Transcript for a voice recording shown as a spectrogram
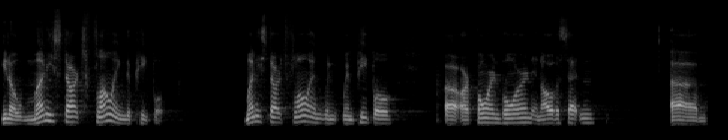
You know, money starts flowing to people. Money starts flowing when when people are, are foreign born, and all of a sudden, um,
